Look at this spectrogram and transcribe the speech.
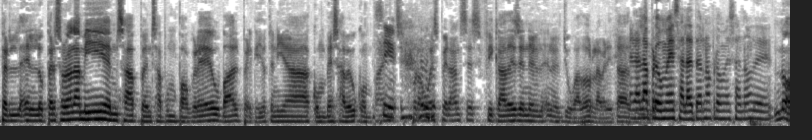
per, en lo personal a mi em sap, em sap un poc greu, val? perquè jo tenia, com bé sabeu, companys, Sí. prou esperances ficades en el, en el jugador, la veritat. Era la promesa, la eterna promesa, ¿no? De, No,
